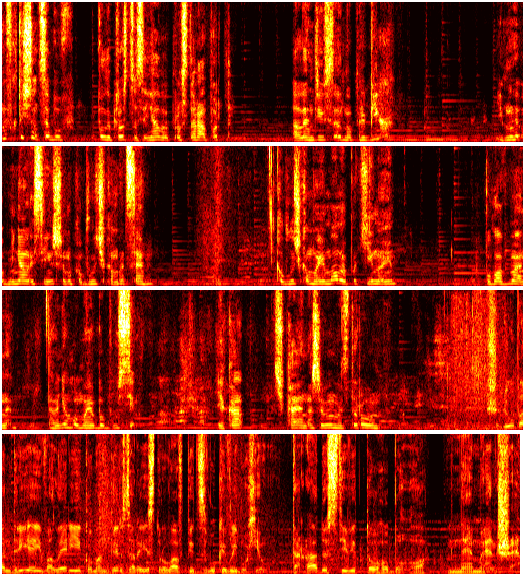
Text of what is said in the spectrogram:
Ну, фактично, це був були просто заяви, просто рапорт. Але Андрій все одно прибіг, і ми обмінялися іншими каблучками. Це каблучка моєї мами покійної була в мене, а в нього моя бабусі, яка чекає на живим і здоровим. Шлюб Андрія і Валерії командир зареєстрував під звуки вибухів, та радості від того було не менше.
